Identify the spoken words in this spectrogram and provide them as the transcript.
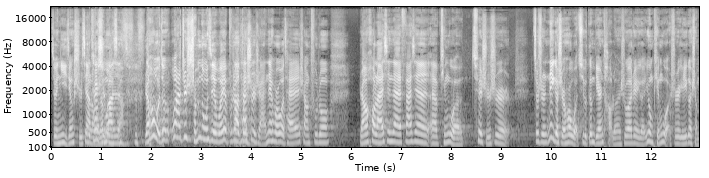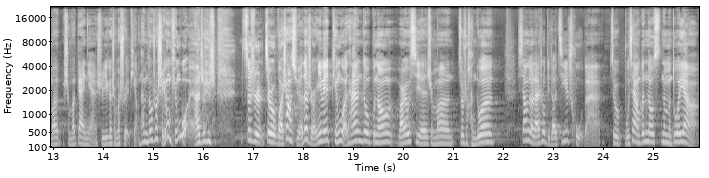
就你已经实现了我的梦想。然后我就哇，这是什么东西？我也不知道它是啥。那会儿我才上初中。然后后来现在发现，呃，苹果确实是，就是那个时候我去跟别人讨论说，这个用苹果是一个什么什么概念，是一个什么水平？他们都说谁用苹果呀？这是，就是就是我上学的时候，因为苹果它就不能玩游戏，什么就是很多相对来说比较基础吧，就不像 Windows 那么多样。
